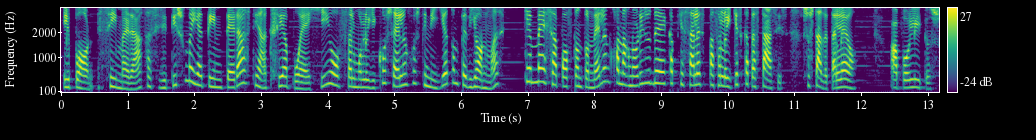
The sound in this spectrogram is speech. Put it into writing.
Λοιπόν, σήμερα θα συζητήσουμε για την τεράστια αξία που έχει ο οφθαλμολογικός έλεγχος στην υγεία των παιδιών μας και μέσα από αυτόν τον έλεγχο αναγνωρίζονται κάποιες άλλες παθολογικές καταστάσεις. Σωστά δεν τα λέω; Απολύτως.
